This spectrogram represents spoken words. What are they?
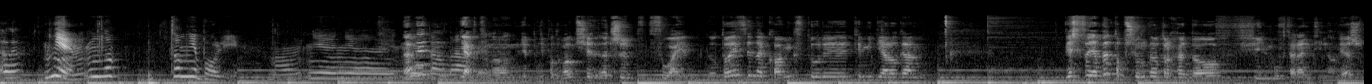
Ale nie, no to mnie boli. No, nie, nie, No ale nie jak to, no? Nie, nie podobał ci się? Znaczy, słuchaj, no to jest jednak komiks, który tymi dialogami... Wiesz co, ja bym to przyrównał trochę do filmów Tarantino, wiesz?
